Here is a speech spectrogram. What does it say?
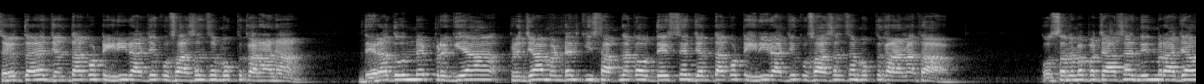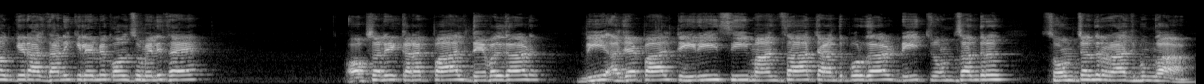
संयुक्त है, जनता को टिहरी राज्य कुशासन से मुक्त कराना। देहरादून में प्रज्ञा प्रजा मंडल की स्थापना का उद्देश्य जनता को टिहरी राज्य कुशासन से मुक्त कराना था। क्वेश्चन नंबर पचास है, निम्न राजा उनके राजधानी किले में कौन सुमेलित है? Option A, Kanakpal, Devalgarh, B, Ajaypal, Tehri, C, Mansa, Chandpurgarh, D, Somchandra Somchandra Rajbunga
